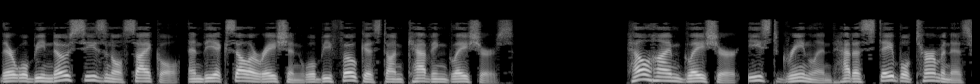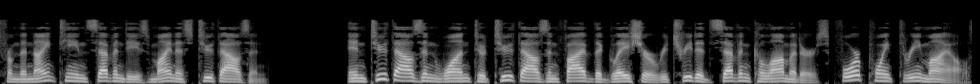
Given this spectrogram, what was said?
there will be no seasonal cycle, and the acceleration will be focused on calving glaciers. Helheim Glacier, East Greenland had a stable terminus from the 1970s–2000. In 2001 to 2005 the glacier retreated 7 kilometers, 4.3 miles,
